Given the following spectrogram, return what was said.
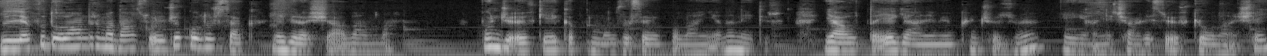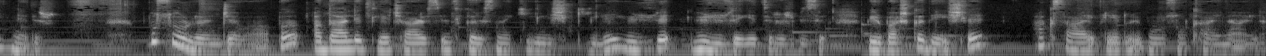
Lafı dolandırmadan soracak olursak nedir aşağılanma? Bunca öfkeye kapılmamıza sebep olan yanı nedir? Yahut da yegane mümkün çözümü, yegane çaresi öfke olan şey nedir? Bu soruların cevabı adalet ile çaresizlik arasındaki ilişkiyle yüz yüze, yüz yüze getirir bizi. Bir başka deyişle hak sahipliği duygumuzun kaynağıyla.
